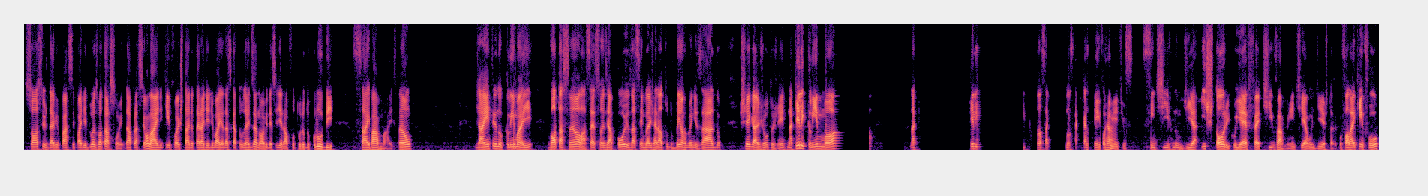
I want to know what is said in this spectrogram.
sócios devem participar de duas votações. Dá para ser online. Quem for ao estádio terá dia de Bahia das 14 às 19 e decidirá o futuro do clube. Saiba mais. Então, já entre no clima aí. Votação, lá, sessões e apoios, Assembleia Geral, tudo bem organizado. Chega junto, gente. Naquele clima, ó. Naquele. Nossa nossa casa tem realmente sentir num dia histórico e efetivamente é um dia histórico. Por falar em quem for,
